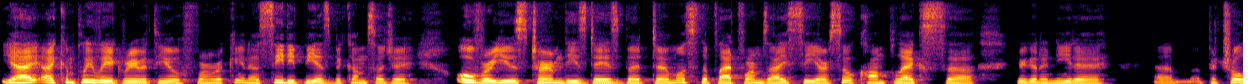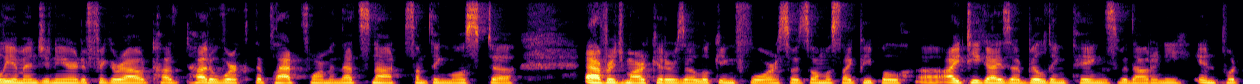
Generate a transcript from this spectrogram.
Yeah, I, I completely agree with you. For you know, CDP has become such a overused term these days, but uh, most of the platforms I see are so complex. Uh, you're going to need a um, a petroleum engineer to figure out how, how to work the platform and that's not something most uh, average marketers are looking for so it's almost like people uh, it guys are building things without any input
